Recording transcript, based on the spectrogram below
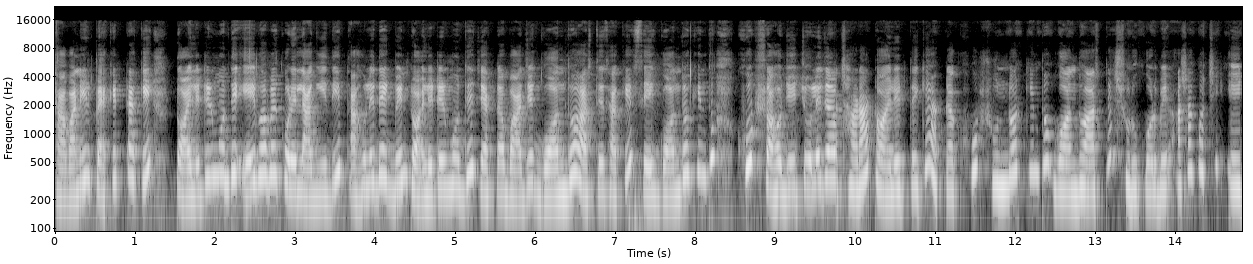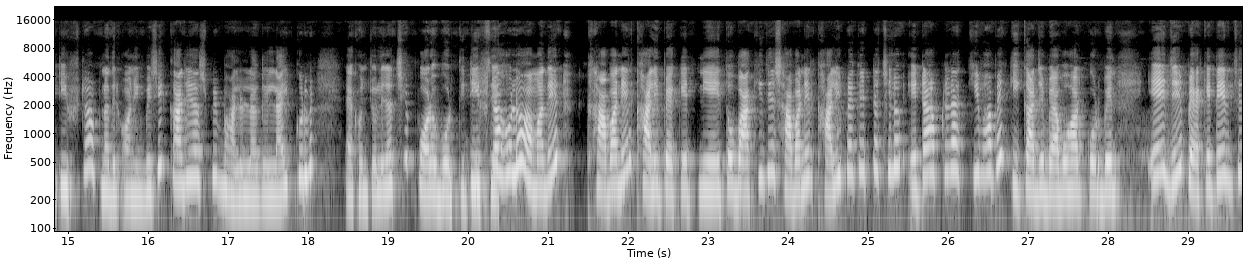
সাবানের প্যাকেটটাকে টয়লেটের মধ্যে এইভাবে করে লাগিয়ে দিই তাহলে দেখবেন টয়লেটের মধ্যে যে একটা বাজে গন্ধ আসতে থাকে সেই গন্ধ কিন্তু খুব সহজেই চলে যাওয়া ছাড়া টয়লেট থেকে একটা খুব সুন্দর কিন্তু গন্ধ আসতে শুরু করবে। আশা করছি এই টিপসটা আপনাদের অনেক বেশি কাজে আসবে। ভালো লাগলে লাইক করবেন। এখন চলে যাচ্ছি পরবর্তী টিপসটা হলো আমাদের সাবানের খালি প্যাকেট নিয়ে। তো বাকি যে সাবানের খালি প্যাকেটটা ছিল, এটা আপনারা কীভাবে, কি কাজে ব্যবহার করবেন? এই যে প্যাকেটের যে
